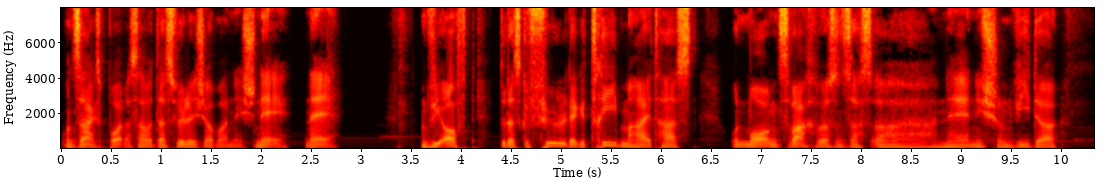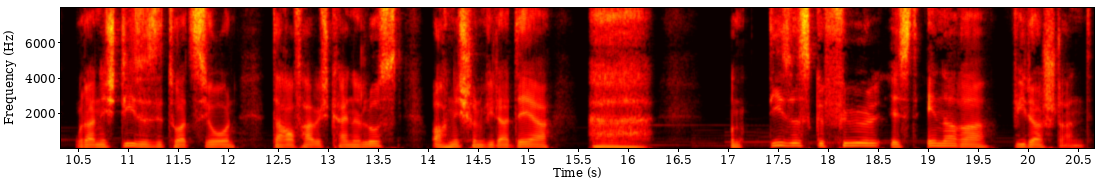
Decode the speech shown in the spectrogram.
Und sagst, boah, das, aber, das will ich aber nicht. Nee, nee. Und wie oft du das Gefühl der Getriebenheit hast und morgens wach wirst und sagst, oh, nee, nicht schon wieder. Oder nicht diese Situation. Darauf habe ich keine Lust. Auch nicht schon wieder der. Und dieses Gefühl ist innerer Widerstand.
